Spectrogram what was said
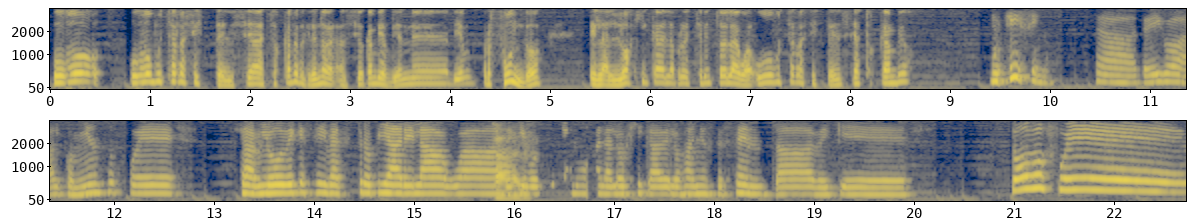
hubo, hubo mucha resistencia a estos cambios, porque han sido cambios bien, eh, bien profundos en la lógica del aprovechamiento del agua. ¿Hubo mucha resistencia a estos cambios? Muchísimo. O sea, te digo, al comienzo fue, se habló de que se iba a expropiar el agua, de que volvíamos a la lógica de los años 60, de que todo fue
